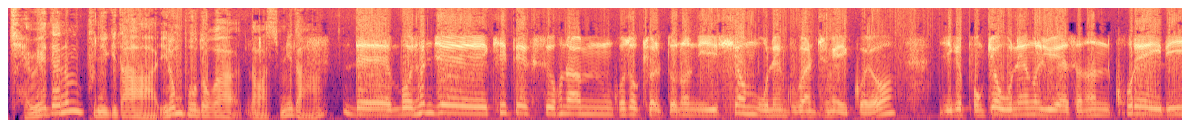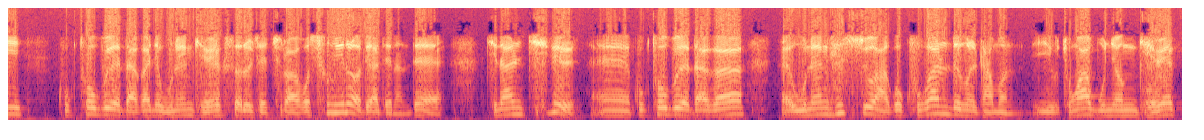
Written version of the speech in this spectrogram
제외되는 분위기다 이런 보도가 나왔습니다. 네, 뭐 현재 KTX 호남 고속철도는 이 시험 운행 구간 중에 있고요. 이게 본격 운행을 위해서는 코레일이 국토부에다가 이제 운행 계획서를 제출하고 승인을 얻어야 되는데 지난 7일 에, 국토부에다가 에, 운행 횟수하고 구간 등을 담은 이 종합 운영 계획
